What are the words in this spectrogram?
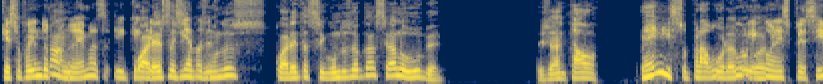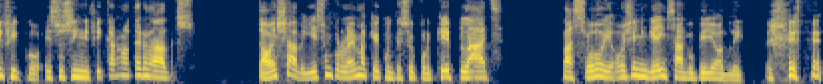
Que isso foi um dos ah, problemas. E que, 40, que segundos, 40 segundos eu cancelo o Uber. Já... Então, é isso. Para um público em específico, isso significa não ter dados. Então é chave. E esse é um problema que aconteceu porque Plat passou. Hoje ninguém sabe o que é Yodlee.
